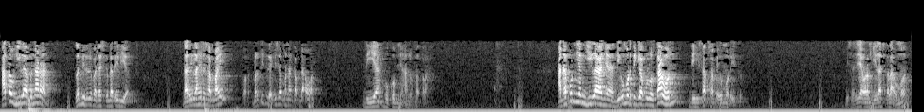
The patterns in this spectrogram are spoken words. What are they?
Atau gila benaran. Lebih daripada sekedar idiot. Dari lahir sampai, wah, berarti tidak bisa menangkap dakwah. Dia hukumnya anu fatrah. Adapun yang gilanya di umur 30 tahun, dihisap sampai umur itu. Bisa saja orang gila setelah umur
